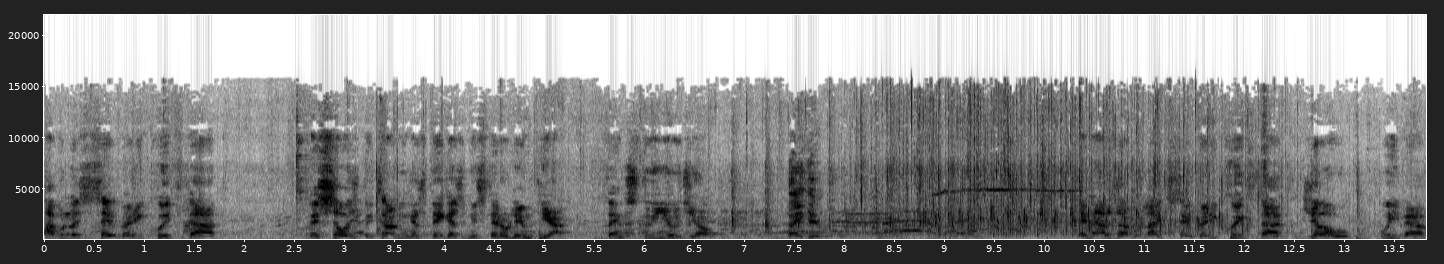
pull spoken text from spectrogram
I would like to say very quick that the show is becoming as big as Mr. Olympia. Thanks to you, Joe. Thank you. And also I would like to say very quick that Joe Weider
